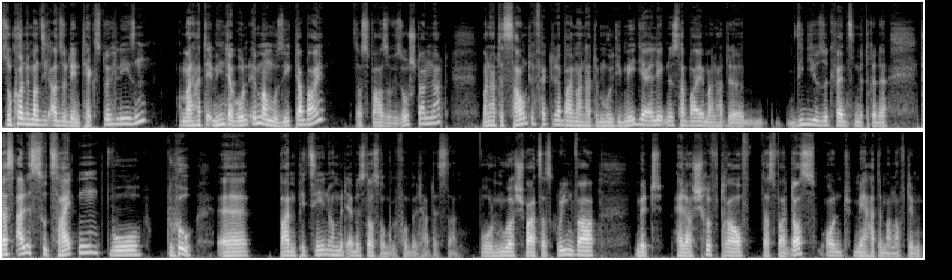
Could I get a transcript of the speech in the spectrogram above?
so konnte man sich also den Text durchlesen. Man hatte im Hintergrund immer Musik dabei. Das war sowieso Standard. Man hatte Soundeffekte dabei, man hatte Multimedia-Erlebnis dabei, man hatte Videosequenzen mit drin. Das alles zu Zeiten, wo du äh, beim PC noch mit MS-DOS rumgefummelt hattest dann. Wo nur schwarzer Screen war, mit heller Schrift drauf. Das war DOS und mehr hatte man auf dem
